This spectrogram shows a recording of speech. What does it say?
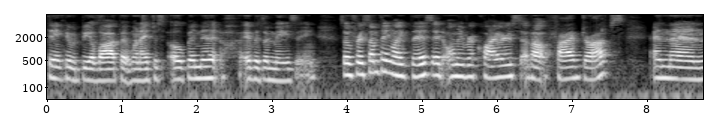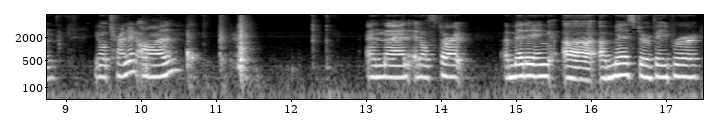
think it would be a lot, but when I just opened it, it was amazing. So for something like this, it only requires about five drops. And then you'll turn it on. And then it'll start emitting uh, a mist or vapor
